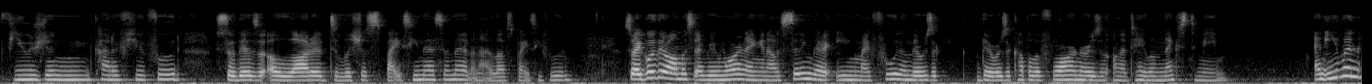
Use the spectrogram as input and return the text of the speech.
fusion kind of food, so there's a lot of delicious spiciness in it, and I love spicy food. So I go there almost every morning, and I was sitting there eating my food, and there was a there was a couple of foreigners on the table next to me, and even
